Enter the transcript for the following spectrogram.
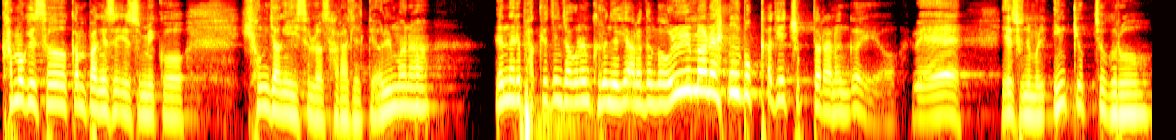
감옥에서 깜빵에서 예수 믿고 형장의 이슬로 사라질 때 얼마나 옛날에 박효진 장로님 그런 얘기 안 하던가 얼마나 행복하게 죽더라는 거예요. 왜? 예수님을 인격적으로.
